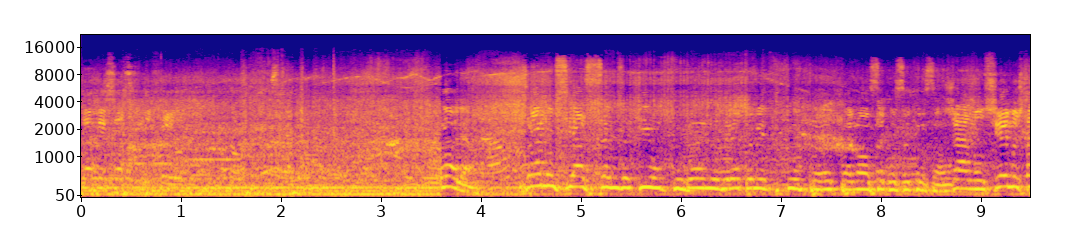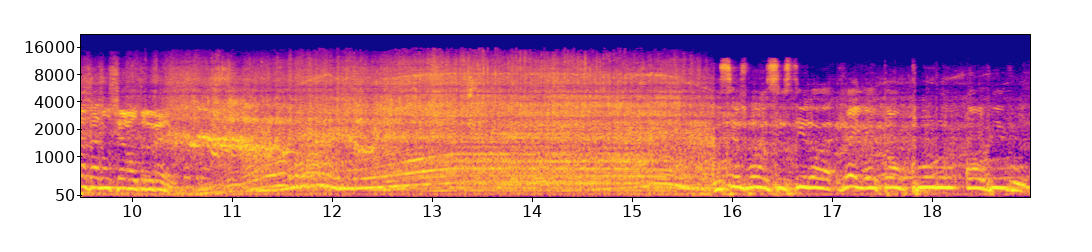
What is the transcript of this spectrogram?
Já pensou segunda-feira. Olha, já anunciaste que estamos aqui um cubano diretamente de Cuba para a nossa concentração. Já anunciei, mas estás a anunciar outra vez. Vocês vão assistir a reggaeton puro ao vivo.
